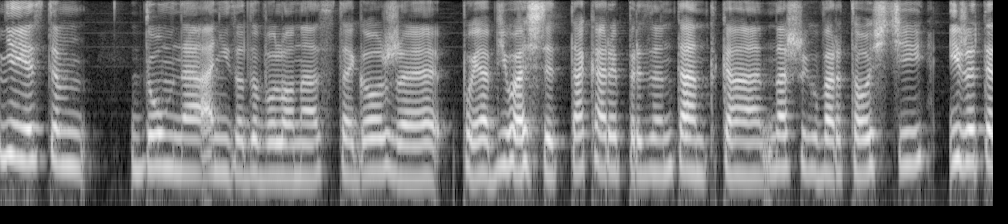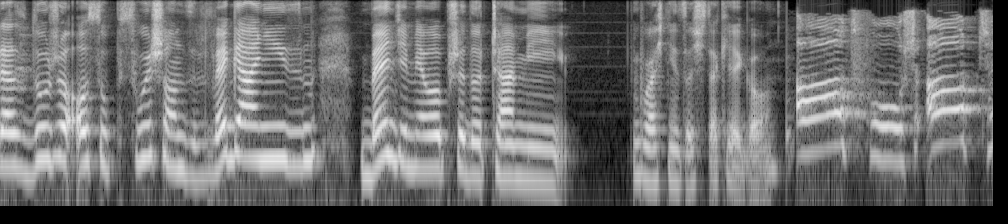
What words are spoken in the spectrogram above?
nie jestem dumna ani zadowolona z tego, że pojawiła się taka reprezentantka naszych wartości i że teraz dużo osób słysząc weganizm będzie miało przed oczami właśnie coś takiego. Otwórz oczy!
